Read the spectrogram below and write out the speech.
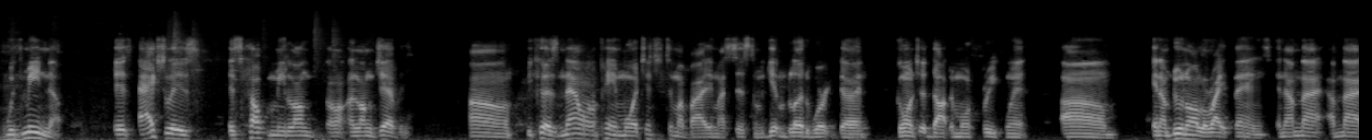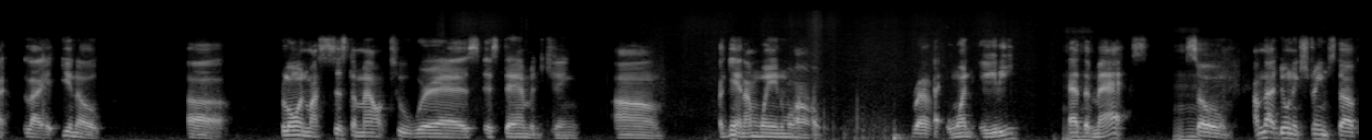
Mm-hmm. With me, no. It actually is it's helping me long uh, longevity. Um, because now I'm paying more attention to my body, my system, getting blood work done, going to the doctor more frequent, um, and I'm doing all the right things. And I'm not I'm not like you know uh, blowing my system out to whereas it's damaging. Um, again, I'm weighing well, right 180 mm-hmm. at the mm-hmm. max. Mm-hmm. So I'm not doing extreme stuff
